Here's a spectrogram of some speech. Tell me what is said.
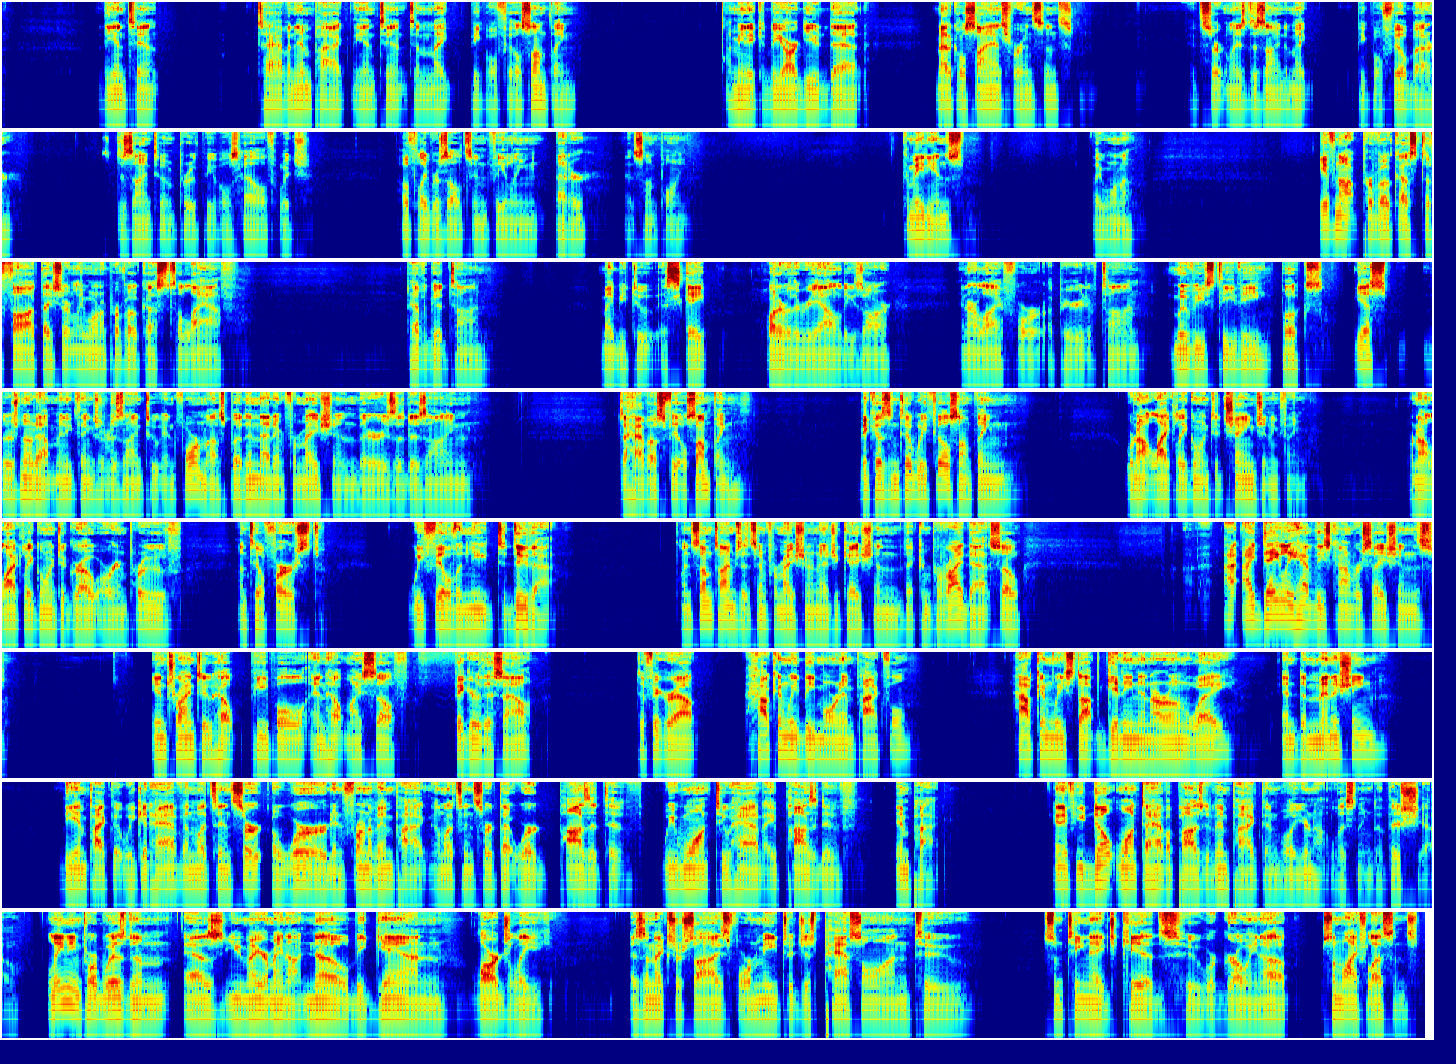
the intent to have an impact, the intent to make people feel something. I mean, it could be argued that medical science, for instance, it certainly is designed to make people feel better. It's designed to improve people's health, which hopefully results in feeling better at some point. Comedians, they want to, if not provoke us to thought, they certainly want to provoke us to laugh to have a good time, maybe to escape whatever the realities are in our life for a period of time. Movies, TV, books. Yes, there's no doubt many things are designed to inform us, but in that information, there is a design to have us feel something. Because until we feel something, we're not likely going to change anything. We're not likely going to grow or improve until first we feel the need to do that. And sometimes it's information and education that can provide that. So I, I daily have these conversations in trying to help people and help myself figure this out, to figure out how can we be more impactful? How can we stop getting in our own way and diminishing the impact that we could have and let's insert a word in front of impact and let's insert that word positive. We want to have a positive impact. And if you don't want to have a positive impact, then, well, you're not listening to this show. Leaning toward wisdom, as you may or may not know, began largely as an exercise for me to just pass on to some teenage kids who were growing up some life lessons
